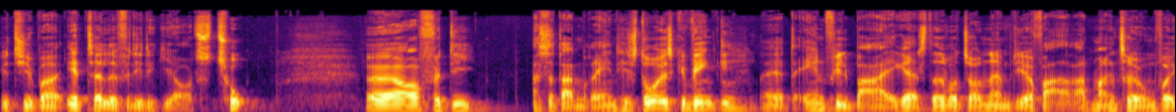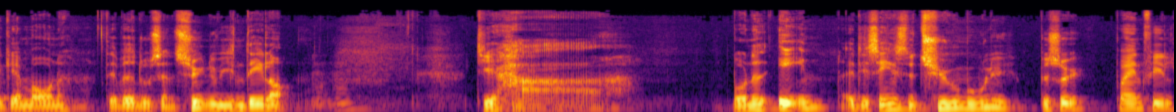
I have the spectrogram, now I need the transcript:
Vi tipper et-tallet, fordi det giver odds 2. Øh, og fordi altså, der er den rent historiske vinkel, at Anfield bare ikke er et sted, hvor Tottenham de har fejret ret mange triumfer igennem årene. Det ved du sandsynligvis en del om. De har vundet en af de seneste 20 mulige besøg på Anfield.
